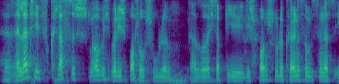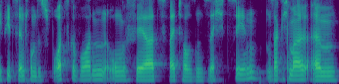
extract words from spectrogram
Relativ klassisch, glaube ich, über die Sporthochschule. Also ich glaube, die, die Sporthochschule Köln ist so ein bisschen das Epizentrum des Sports geworden, ungefähr 2016, sag ich mal. Ähm,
